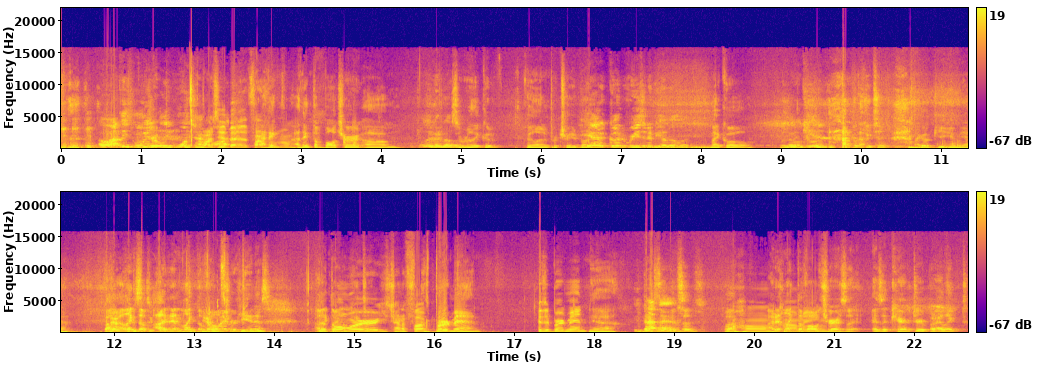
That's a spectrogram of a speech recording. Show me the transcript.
A lot of these movies are only one time Probably watch. better than Far I think From Home. I think the Vulture um, It was a good was a villain. really good villain portrayed by He had a good reason to be a villain. Michael Michael Keaton? Michael Keaton. Michael Keaton. Yeah, But I like Everything's such the. a I great didn't like the actor. You know who Michael. Keaton is? I like the one Michael where Keaton. he's trying to fuck. Birdman. Is it Birdman? Yeah. He's Batman. Simpsons. But I didn't like the Homecoming. vulture as a as a character, but I liked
